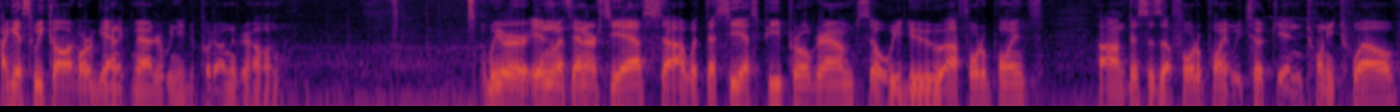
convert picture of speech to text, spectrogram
I guess we call it organic matter we need to put on the ground. We were in with NRCS uh, with the CSP program, so we do uh, photo points. Um, this is a photo point we took in 2012.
